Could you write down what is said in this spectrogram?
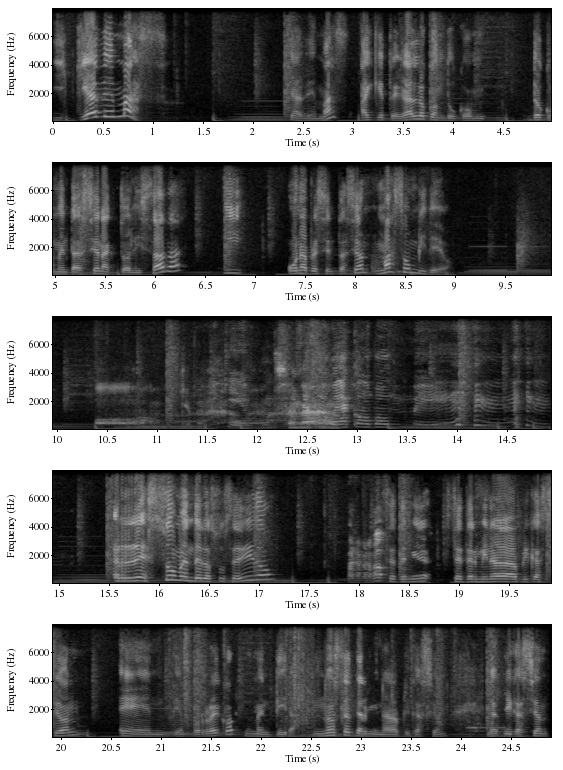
y que además, que además hay que entregarlo con docu- documentación actualizada y una presentación más un video. Oh, qué Suena- esa es como para un mes. Resumen de lo sucedido, Para, para, para. se terminó, se terminó la aplicación en tiempo récord. Mentira, no se terminó la aplicación. La aplicación,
